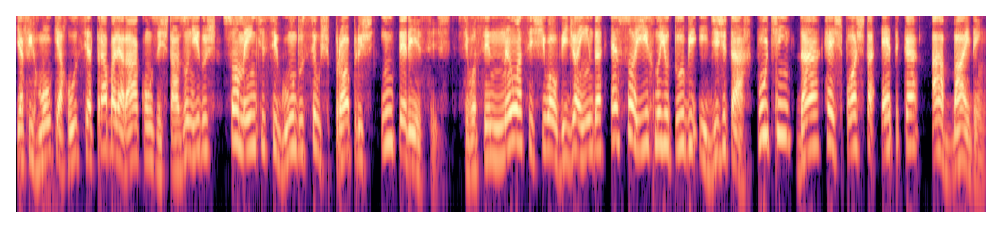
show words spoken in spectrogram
e afirmou que a Rússia trabalhará com os Estados Unidos somente segundo seus próprios interesses. Se você não assistiu ao vídeo ainda, é só ir no YouTube e digitar Putin dá resposta épica a Biden.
